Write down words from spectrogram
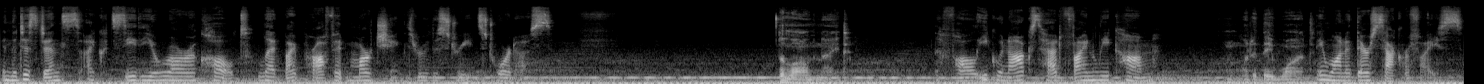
In the distance, I could see the Aurora cult, led by Prophet, marching through the streets toward us. The long night. The fall equinox had finally come. What did they want? They wanted their sacrifice.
